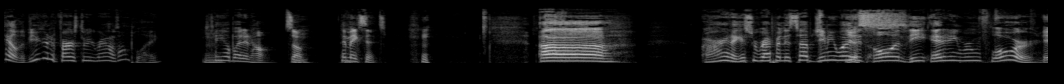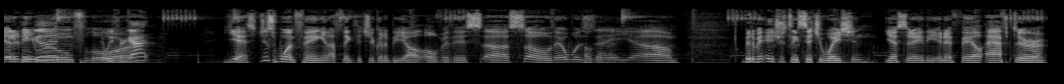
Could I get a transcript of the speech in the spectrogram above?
hell, if you're in the first three rounds, don't play. Stay your butt at home. So that makes sense. uh, all right. I guess we're wrapping this up. Jimmy, what is Yes. on the editing room floor? Editing room that We floor. forgot. Yes, just one thing, and I think that you're going to be all over this. Uh, so there was Okay. a um, bit of an interesting situation yesterday in the NFL after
